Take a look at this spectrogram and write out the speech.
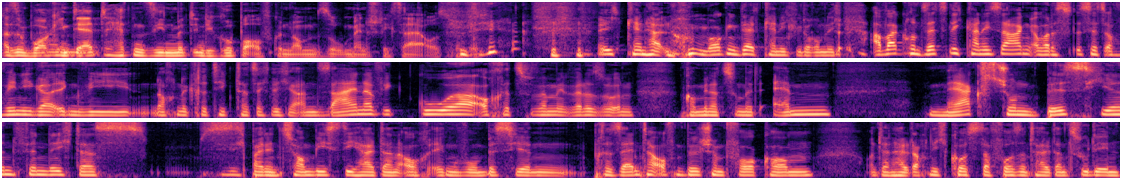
Also Walking ähm, Dead hätten sie ihn mit in die Gruppe aufgenommen, so menschlich sah er aus. ich kenne halt noch Walking Dead kenne ich wiederum nicht. Aber grundsätzlich kann ich sagen, aber das ist jetzt auch weniger irgendwie noch eine Kritik tatsächlich an seiner Figur, auch jetzt wenn, wenn du so in Kombination mit M merkst schon ein bisschen, finde ich, dass sich bei den Zombies, die halt dann auch irgendwo ein bisschen präsenter auf dem Bildschirm vorkommen und dann halt auch nicht kurz davor sind, halt dann zu den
